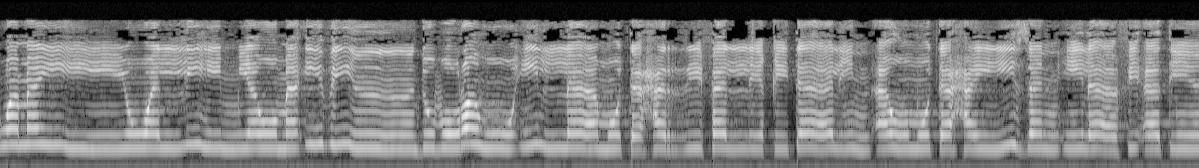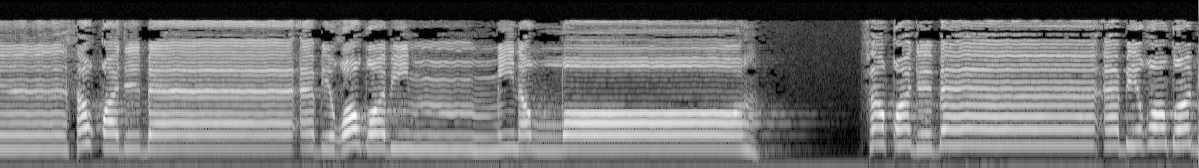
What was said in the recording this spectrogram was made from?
ومن يولهم يومئذ دبره الا متحرفا لقتال أو متحيزا إلى فئه فقد باء بغضب من الله فقد باء بغضب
